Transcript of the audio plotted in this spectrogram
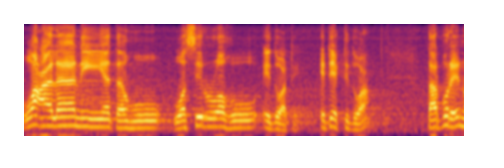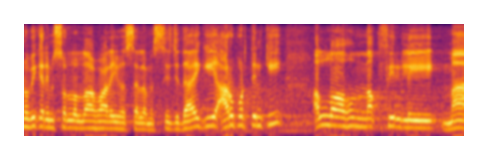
ওয়া আলানিয়াতাহু ওয়া সিররহু এই দোয়াটি। এটি একটি দোয়া। তারপরে নবী করিম সাল্লাহ আলী আসাল্লাম সিজদায় গিয়ে আরও পড়তেন কি? আল্লাহ মকফিরলি মা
